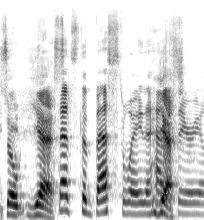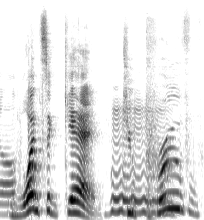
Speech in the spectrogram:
so yes, That's the best way to have yes. cereal. Once again, to prove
